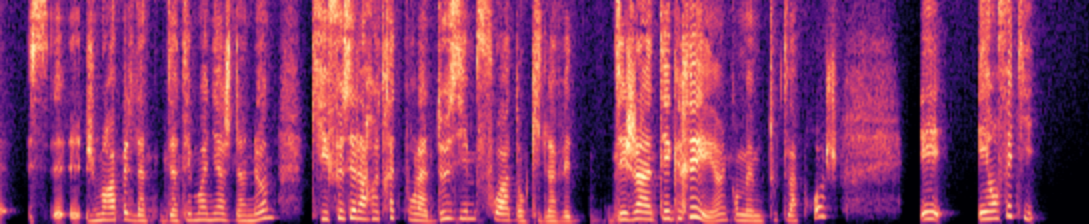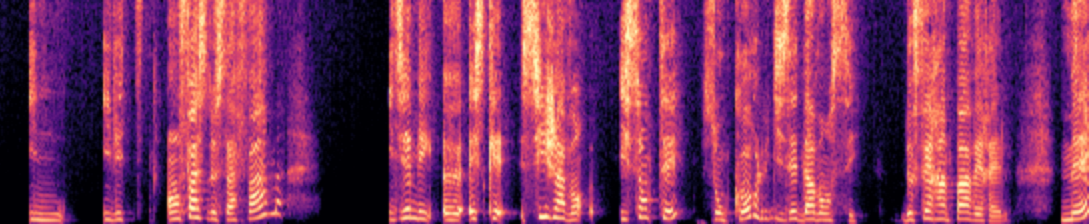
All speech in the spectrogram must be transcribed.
Euh, euh, je me rappelle d'un témoignage d'un homme qui faisait la retraite pour la deuxième fois, donc il avait déjà intégré hein, quand même toute l'approche. Et, et, en fait, il, il, est en face de sa femme. Il disait mais euh, est-ce que si j'avance, il sentait son corps lui disait d'avancer, de faire un pas vers elle, mais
